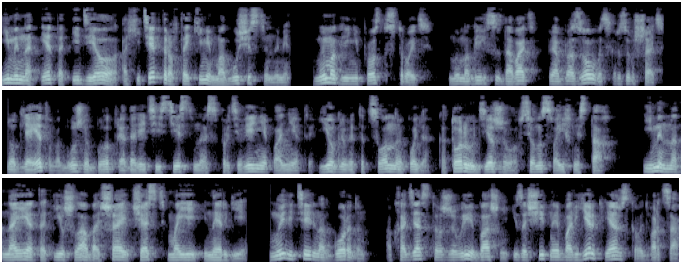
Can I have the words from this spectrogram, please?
Именно это и делало архитекторов такими могущественными. Мы могли не просто строить, мы могли создавать, преобразовывать, разрушать. Но для этого нужно было преодолеть естественное сопротивление планеты, ее гравитационное поле, которое удерживало все на своих местах. Именно на это и ушла большая часть моей энергии. Мы летели над городом, обходя сторожевые башни и защитный барьер княжеского дворца.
